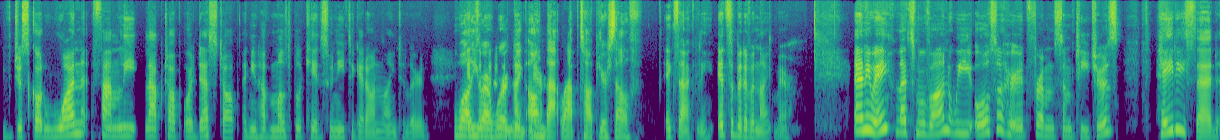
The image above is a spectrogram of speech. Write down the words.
You've just got one family laptop or desktop, and you have multiple kids who need to get online to learn. While it's you are working on that laptop yourself. Exactly. It's a bit of a nightmare. Anyway, let's move on. We also heard from some teachers. Haiti said,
